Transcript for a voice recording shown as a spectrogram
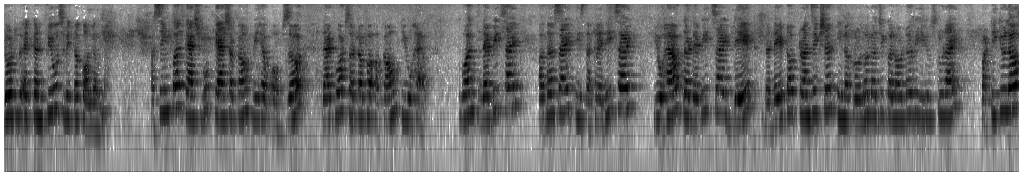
Don't get confused with the columnar. A simple cash book, cash account, we have observed that what sort of account you have. One debit side, other side is the credit side. You have the debit side date, the date of transaction in a chronological order we used to write. Particular,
